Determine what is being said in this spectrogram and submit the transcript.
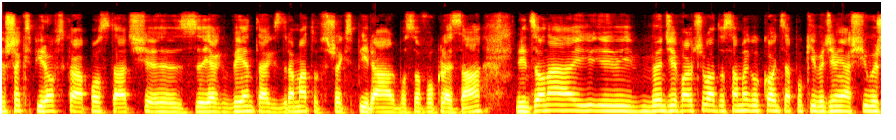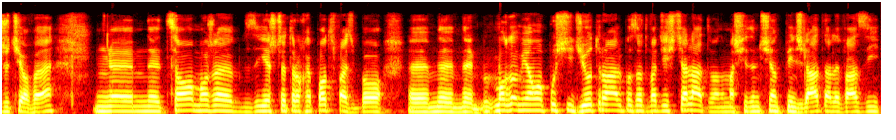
e, szekspirowska postać, e, jak wyjęta jak z dramatów z Szekspira albo Sofoklesa, więc ona będzie walczyła do samego końca, póki będzie miała siły życiowe, co może jeszcze trochę potrwać, bo mogą ją opuścić jutro albo za 20 lat. On ma 75 lat, ale w Azji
